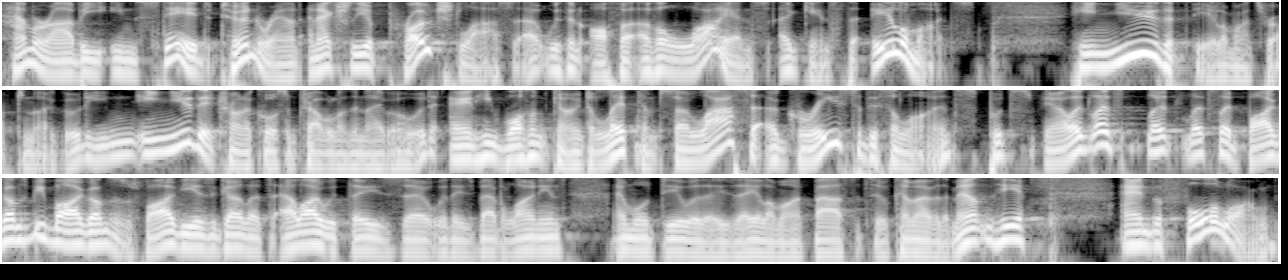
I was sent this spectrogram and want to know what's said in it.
Hammurabi instead turned around and actually approached Larsa with an offer of alliance against the Elamites. He knew that the Elamites were up to no good. He, he knew they're trying to cause some trouble in the neighborhood, and he wasn't going to let them. So Larsa agrees to this alliance. Puts you know let, let's let let's let bygones be bygones. It was five years ago. Let's ally with these uh, with these Babylonians, and we'll deal with these Elamite bastards who have come over the mountains here. And before long,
